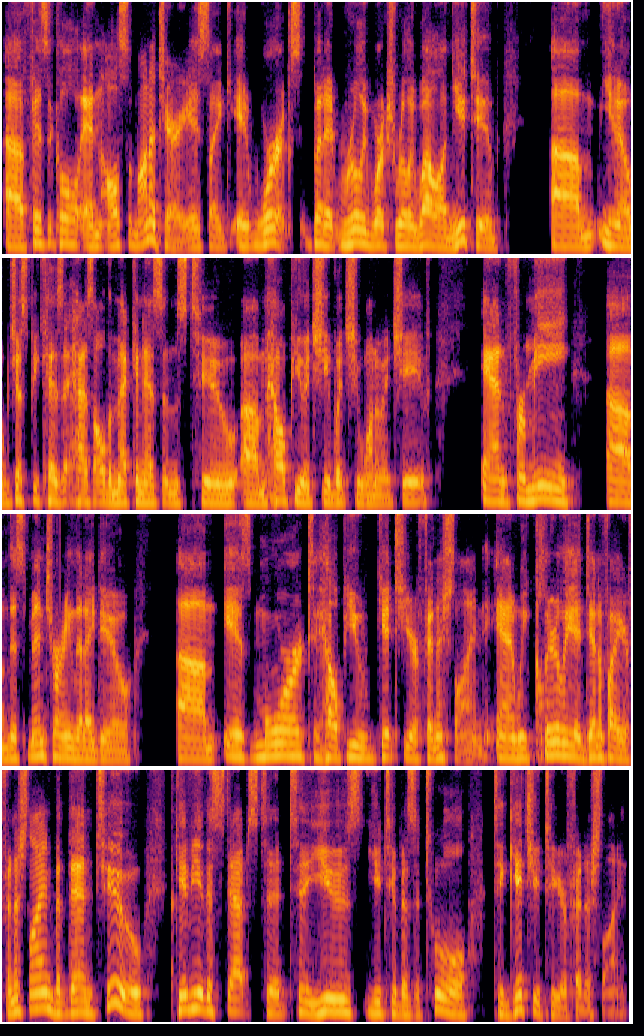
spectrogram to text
uh, physical, and also monetary. It's like it works, but it really works really well on YouTube. Um, you know, just because it has all the mechanisms to um, help you achieve what you want to achieve. And for me, um, this mentoring that I do, um, is more to help you get to your finish line. And we clearly identify your finish line, but then two, give you the steps to to use YouTube as a tool to get you to your finish line.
